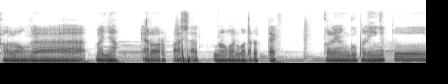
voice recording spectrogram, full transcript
kalau nggak banyak error pas saat melakukan counter attack kalau yang gue paling inget tuh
